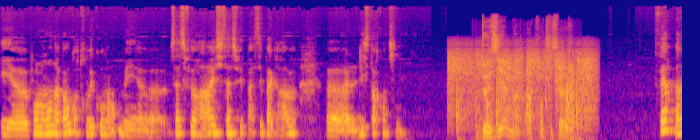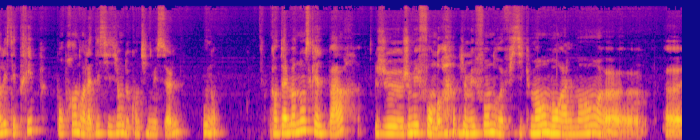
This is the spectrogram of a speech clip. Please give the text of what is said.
Et euh, pour le moment, on n'a pas encore trouvé comment, mais euh, ça se fera. Et si ça se fait pas, c'est pas grave. Euh, l'histoire continue. Deuxième apprentissage faire parler ses tripes pour prendre la décision de continuer seule ou non. Quand elle m'annonce qu'elle part, je, m'effondre. Je m'effondre physiquement, moralement, euh, euh,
